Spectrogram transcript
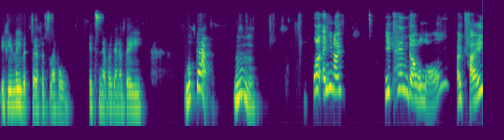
if you leave it surface level, it's never going to be looked at. Mm. Well, and you know, you can go along okay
